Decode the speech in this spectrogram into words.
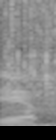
Yeah.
